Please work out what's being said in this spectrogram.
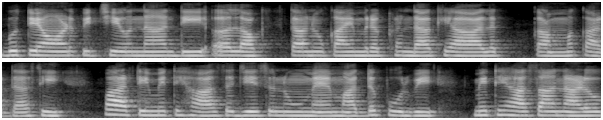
ਬੁਤਿਆਉਣ ਪਿੱਛੇ ਉਹਨਾਂ ਦੀ ਅਲੌਕਿਕਤਾ ਨੂੰ ਕਾਇਮ ਰੱਖਣ ਦਾ ਖਿਆਲ ਕੰਮ ਕਰਦਾ ਸੀ। ਭਾਰਤੀ ਮਿਥਿਹਾਸ, ਜਿਸ ਨੂੰ ਮੈਂ ਮੱਧ ਪੂਰਬੀ ਮਿਥਿਹਾਸਾਂ ਨਾਲੋਂ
